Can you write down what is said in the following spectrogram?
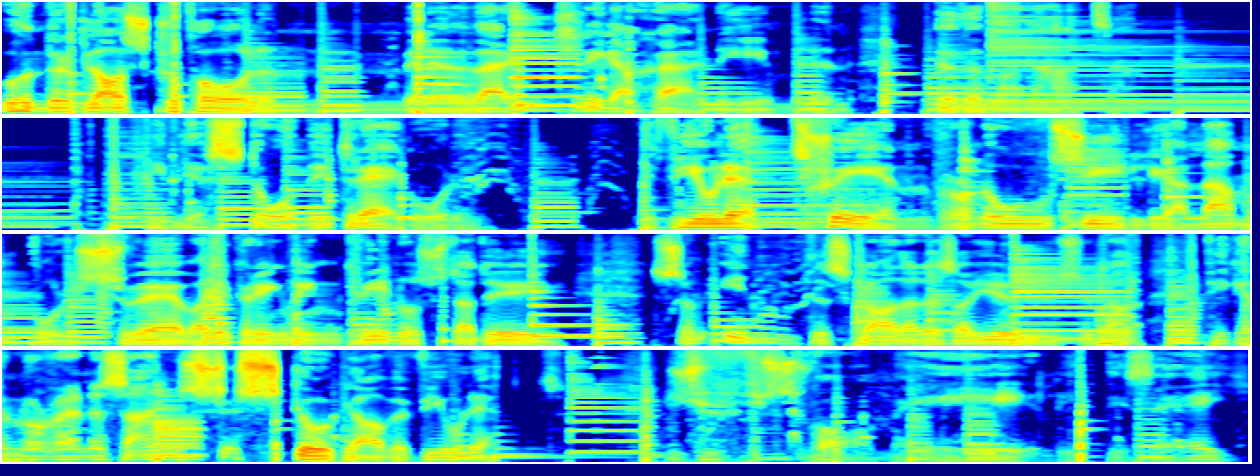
under glaskupolen med den verkliga stjärnhimlen över Manhattan. Vi blev stående i trädgården. Ett violett sken från osynliga lampor svävade kring min kvinnostaty som inte skadades av ljus utan fick en renässansskugga av violett. Ljus var mig heligt i sig.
